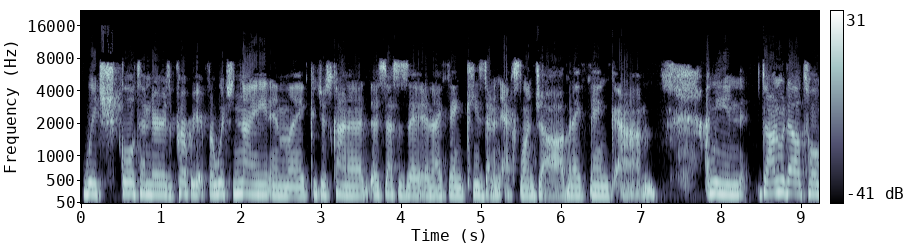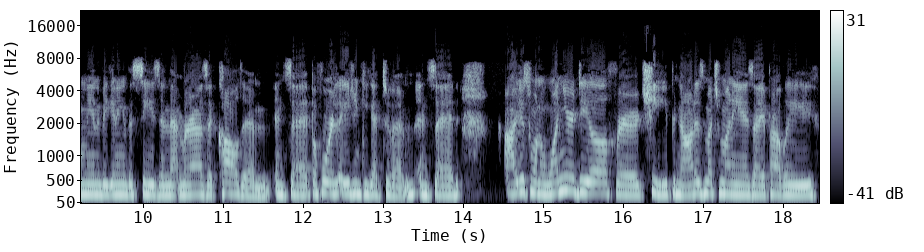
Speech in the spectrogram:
which goaltender is appropriate for which night, and like just kind of assesses it. And I think he's done an excellent job. And I think, um, I mean, Don Waddell told me in the beginning of the season that Mrazek called him and said before his agent could get to him and said. I just want a one year deal for cheap, not as much money as I probably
